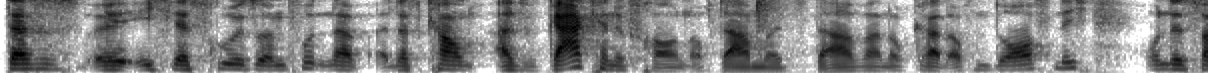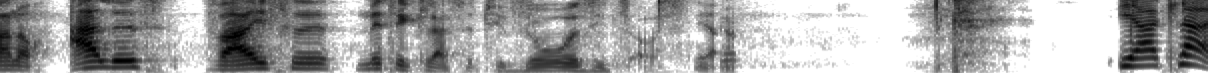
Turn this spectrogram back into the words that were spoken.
dass es, äh, ich das früher so empfunden habe, dass kaum, also gar keine Frauen auch damals da waren, auch gerade auf dem Dorf nicht. Und es waren auch alles weiße Mittelklasse-Typen. So sieht's aus. Ja. Ja, klar.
